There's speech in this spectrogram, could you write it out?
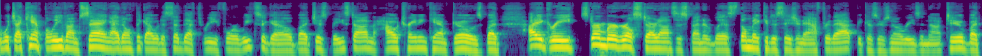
which I can't believe I'm saying. I don't think I would have said that three, four weeks ago, but just based on how training camp goes. But I agree. Sternberger will start on suspended list. They'll make a decision after that because there's no reason not to, but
